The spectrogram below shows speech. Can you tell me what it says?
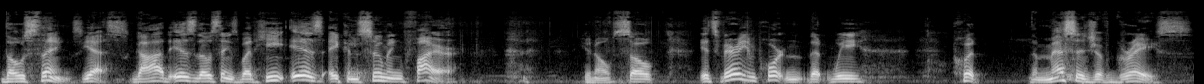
those things. Yes, God is those things, but He is a consuming fire. You know, so it's very important that we put the message of grace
